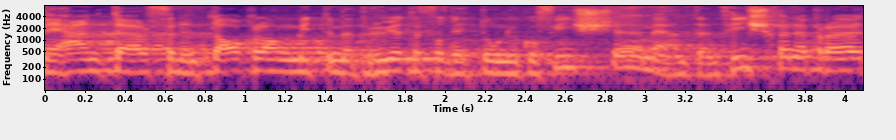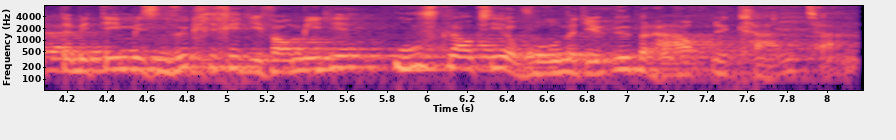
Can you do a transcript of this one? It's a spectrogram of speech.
Wir haben dürfen einen Tag lang mit einem Bruder von dort unten fischen. Wir haben einen Fisch können bröten mit ihm. Wir sind wirklich in die Familie aufgenommen gewesen, obwohl wir die überhaupt nicht kennt haben.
